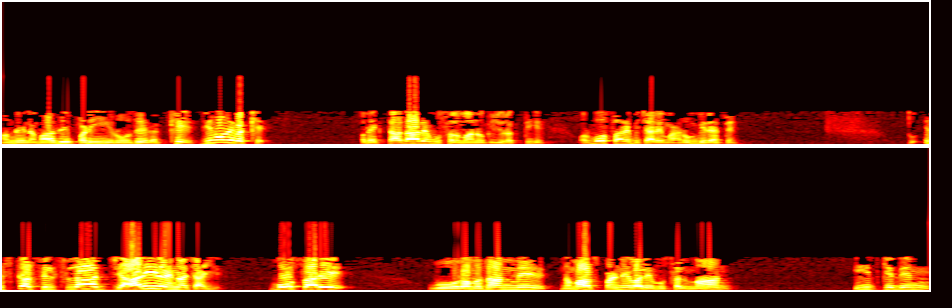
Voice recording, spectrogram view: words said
ہم نے نمازیں پڑھی، روزے رکھے، جنہوں نے رکھے۔ اور ایک تعداد ہے مسلمانوں کی جو رکھتی ہے۔ اور بہت سارے بیچارے محروم بھی رہتے ہیں۔ تو اس کا سلسلہ جاری رہنا چاہیے۔ بہت سارے وہ رمضان میں نماز پڑھنے والے مسلمان عید کے دن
